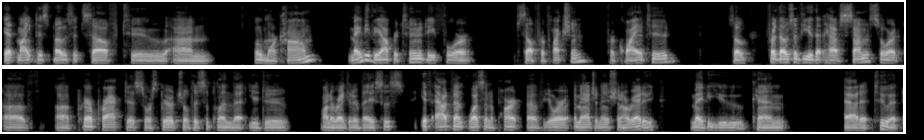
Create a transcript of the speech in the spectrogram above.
it might dispose itself to um, a little more calm. Maybe the opportunity for self reflection, for quietude. So, for those of you that have some sort of uh, prayer practice or spiritual discipline that you do on a regular basis, if Advent wasn't a part of your imagination already, maybe you can add it to it.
